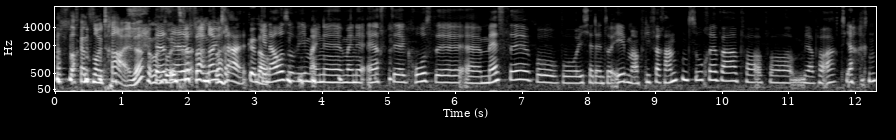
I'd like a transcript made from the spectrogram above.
Das ist auch ganz neutral, ne? Wenn man Das so ist ja interessant sagt. neutral. Genau. Genauso wie meine, meine erste große äh, Messe, wo, wo ich ja dann so eben auf Lieferantensuche war vor, vor, ja, vor acht Jahren.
